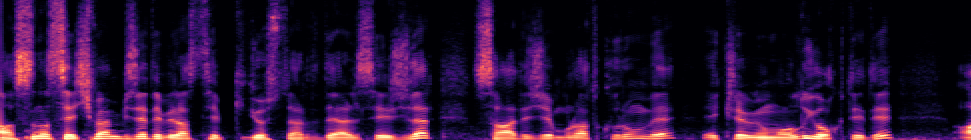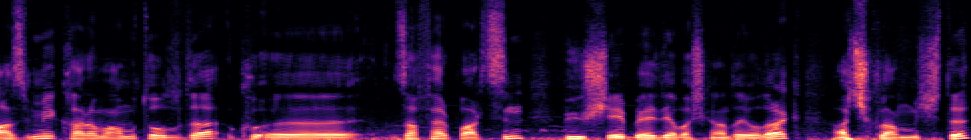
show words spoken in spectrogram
Aslında seçmen bize de biraz tepki gösterdi değerli seyirciler. Sadece Murat Kurum ve Ekrem İmamoğlu yok dedi. Azmi Kara Mahmutoğlu da e, Zafer Partisi'nin Büyükşehir Belediye Başkanı adayı olarak açıklanmıştı.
